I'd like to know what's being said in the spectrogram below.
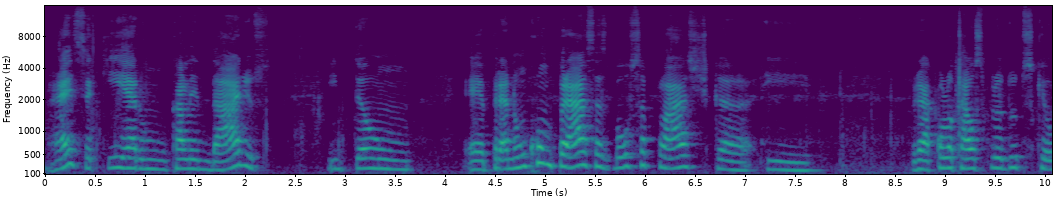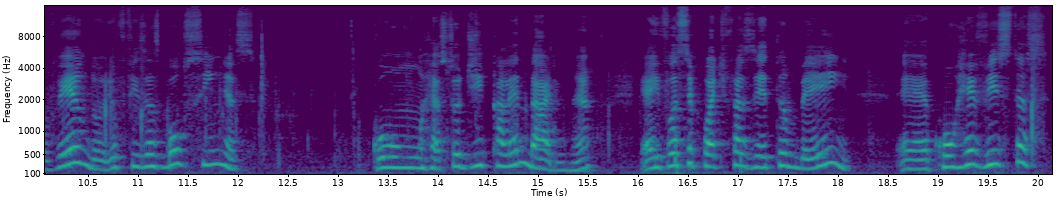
Né? Esse aqui eram calendários, então é, para não comprar essas bolsas plásticas e para colocar os produtos que eu vendo, eu fiz as bolsinhas com resto de calendário, né? Aí você pode fazer também é, com revistas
